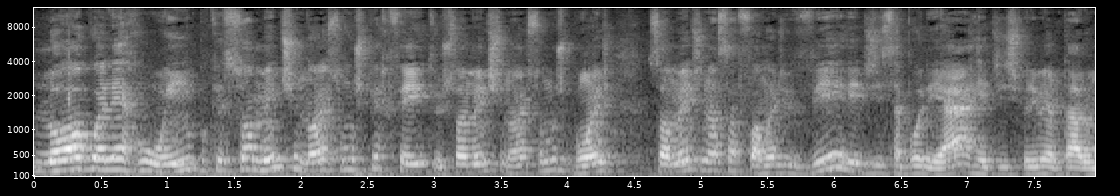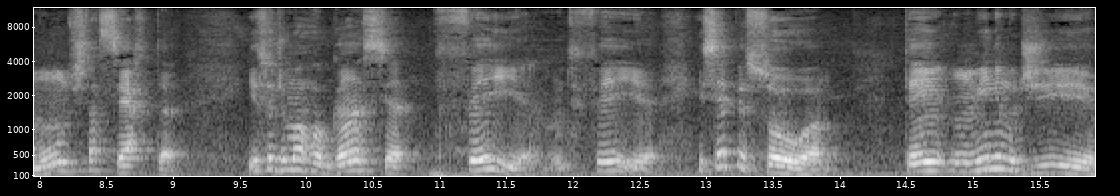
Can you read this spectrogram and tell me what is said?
Logo, ela é ruim porque somente nós somos perfeitos, somente nós somos bons, somente nossa forma de ver e de saborear e de experimentar o mundo está certa. Isso é de uma arrogância feia, muito feia. E se a pessoa tem um mínimo de...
